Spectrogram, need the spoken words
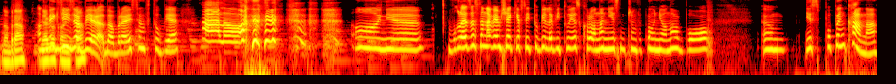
Dobra, On ja mnie go gdzieś kończę. zabiera. Dobra, jestem w tubie. Halo! o nie. W ogóle zastanawiam się, jak ja w tej tubie lewituję, skoro ona nie jest niczym wypełniona, bo jest popękana.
